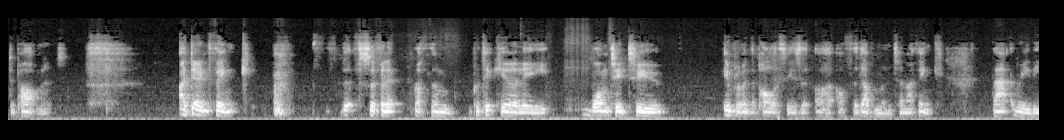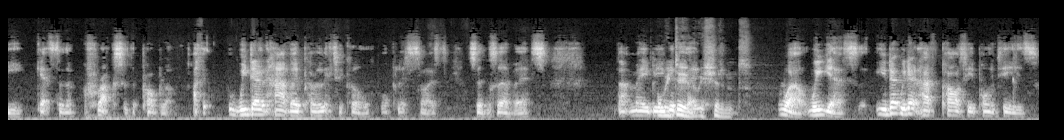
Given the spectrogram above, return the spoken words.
department. I don't think that Sir Philip Rutnam particularly wanted to implement the policies of, the government, and I think that really gets to the crux of the problem. I think we don't have a political or politicised civil service. That may be Well, we do, thing. but we shouldn't. Well, we yes, you don't. We don't have party appointees,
